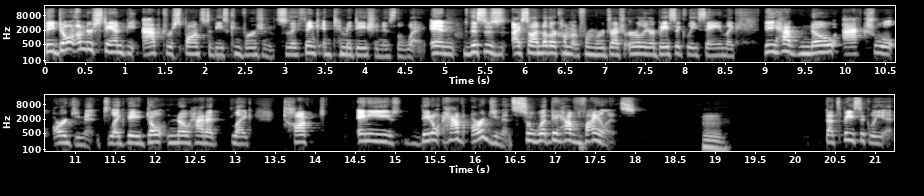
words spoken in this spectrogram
they don't understand the apt response to these conversions, so they think intimidation is the way. And this is I saw another comment from Rudresh earlier, basically saying like they have no actual argument, like they don't know how to like talk any. They don't have arguments, so what they have violence. Hmm. That's basically it.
